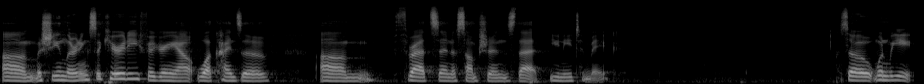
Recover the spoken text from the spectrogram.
um, machine learning security, figuring out what kinds of um, threats and assumptions that you need to make. So when we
